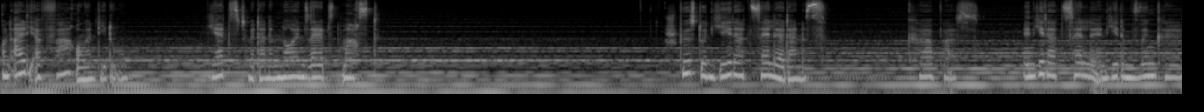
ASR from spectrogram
Und all die Erfahrungen, die du jetzt mit deinem neuen Selbst machst, spürst du in jeder Zelle deines Körpers, in jeder Zelle, in jedem Winkel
